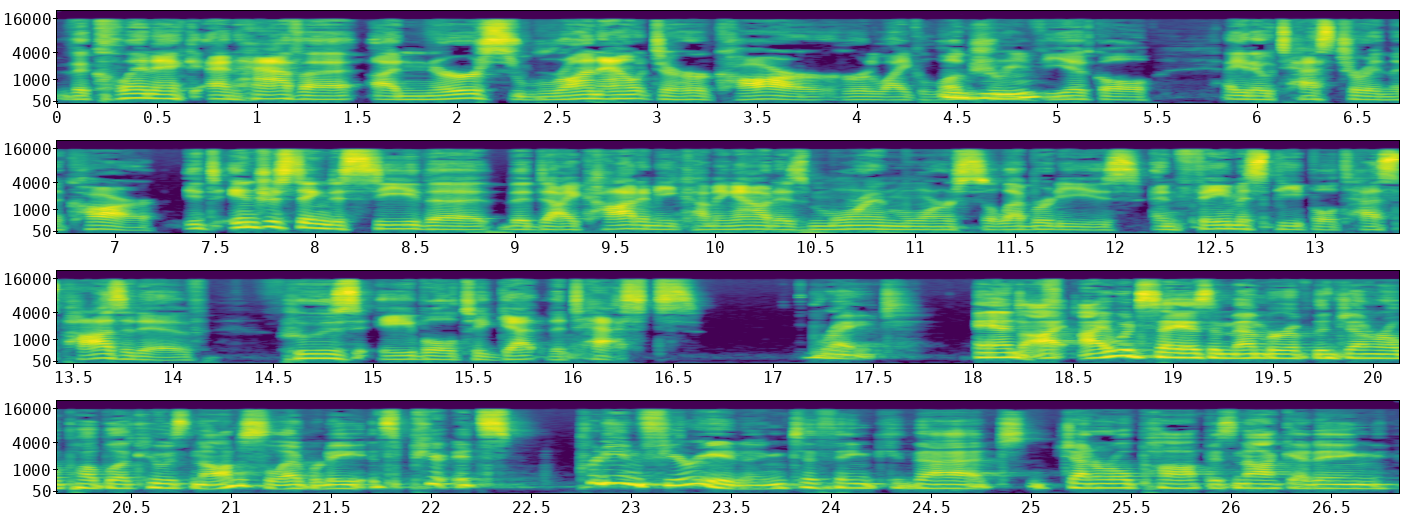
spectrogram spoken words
the clinic and have a, a nurse run out to her car her like luxury Mhm. vehicle you know test her in the car it's interesting to see the the dichotomy coming out as more and more celebrities and famous people test positive who's able to get the tests Right. And I, I would say, as a member of the general public who is not a celebrity, it's pure, it's pretty infuriating to think that general pop is not getting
